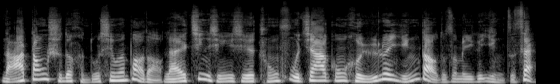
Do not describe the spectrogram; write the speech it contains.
拿当时的很多新闻报道来进行一些重复加工和舆论引导的这么一个影子在。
